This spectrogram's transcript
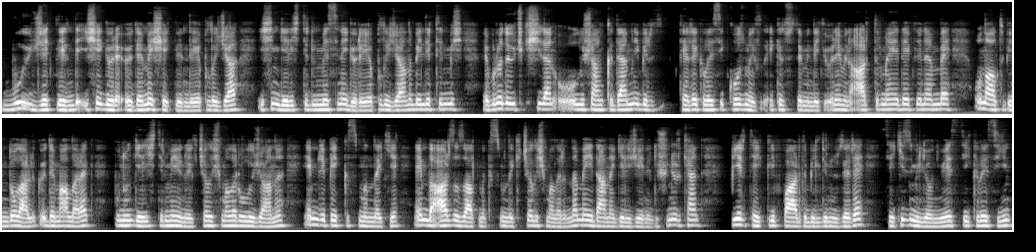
bu ücretlerin de işe göre ödeme şeklinde yapılacağı, işin geliştirilmesine göre yapılacağını belirtilmiş ve burada 3 kişiden oluşan kıdemli bir Terra Classic Cosmos ekosistemindeki önemini arttırmaya hedeflenen ve 16 bin dolarlık ödeme alarak bunu geliştirmeye yönelik çalışmalar olacağını hem RPEC kısmındaki hem de arz azaltma kısmındaki çalışmalarında meydana geleceğini düşünürken bir teklif vardı bildiğiniz üzere 8 milyon USD Classic'in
